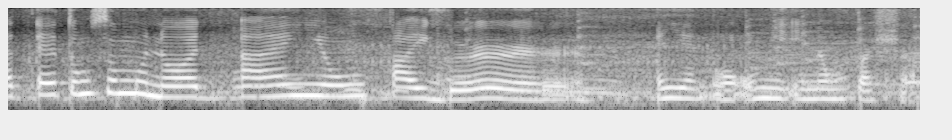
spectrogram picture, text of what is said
At etong sumunod ay yung tiger. Ayan oh, umiinom pa siya.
